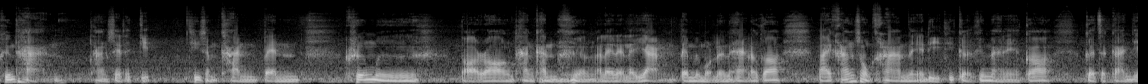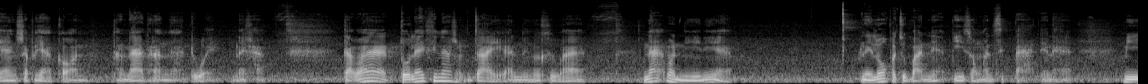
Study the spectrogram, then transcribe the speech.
พื้นฐานทางเศรษฐกิจที่สำคัญเป็นเครื่องมือต่อรองทางการเมืองอะไรหลาย ๆ อย่างเต็มไปหมดเลยนะฮะ แล้วก็หลายครั้งสงครามในอดีตที่เกิดขึ้นมาเนี่ยก็เกิดจากการแย่งทรัพยากรทางด้านพลังงานด้วยนะครับ แต่ว่าตัวเลขที่น่าสนใจกันหนึ่งก็คือว่า ณวันนี้เนี่ยในโลกปัจจุบันเนี่ยปี 2018 เนี่ยนะฮะมี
